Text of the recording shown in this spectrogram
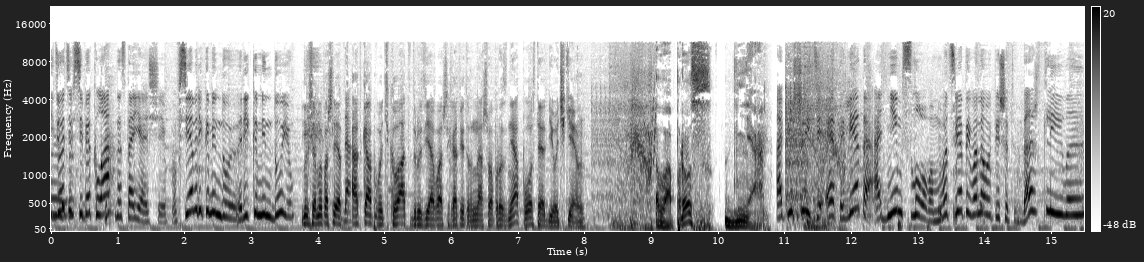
найдете в себе клад настоящий. Всем рекомендую. Рекомендую. Ну все, мы пошли от- Да. откапывать клад, друзья, ваших ответов на наш вопрос дня после отбивочки. Вопрос дня. Опишите это лето одним словом. Вот Света Иванова пишет «дождливо».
